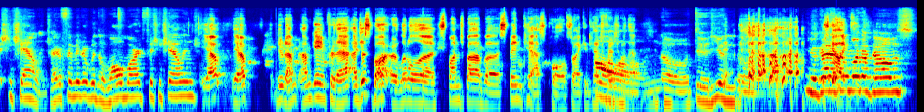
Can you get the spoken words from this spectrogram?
fishing challenge. Are you familiar with the Walmart fishing challenge? Yep, yep. Dude, I'm, I'm game for that. I just bought a little uh, SpongeBob uh, spin cast pole so I can catch fish with it. Oh no, dude, you know oh, you gotta do one of those.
